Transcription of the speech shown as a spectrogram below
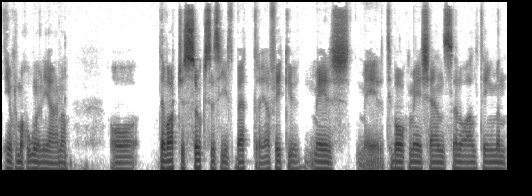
inflammationen i hjärnan. Och det vart ju successivt bättre. Jag fick ju mer, mer tillbaka mer känsel och allting men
